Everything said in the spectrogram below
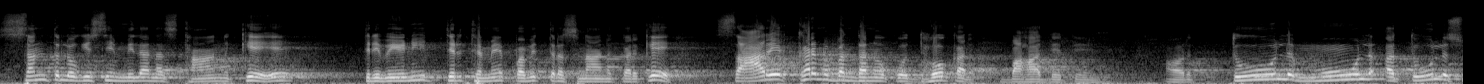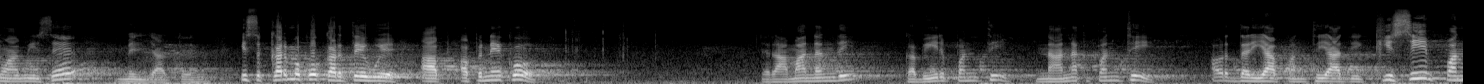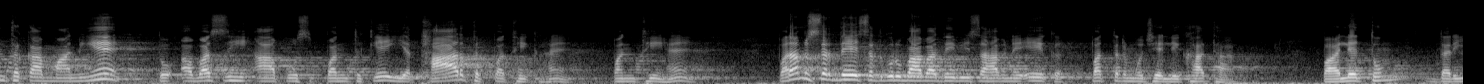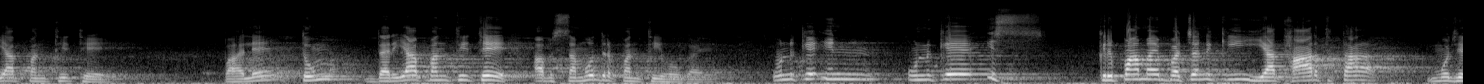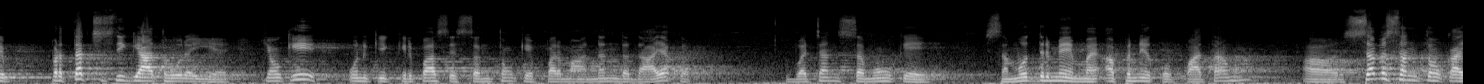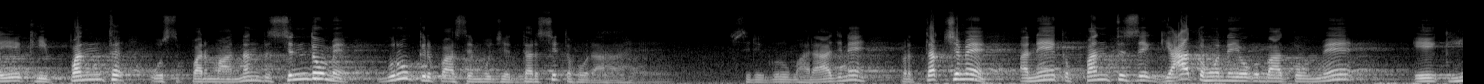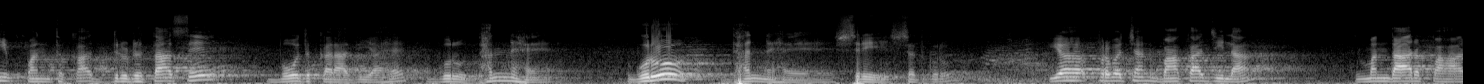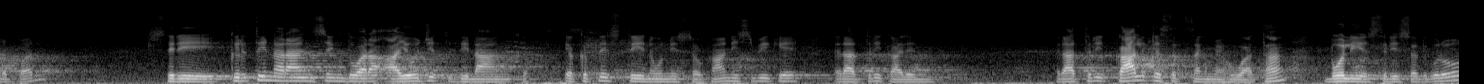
संत लोग इसी मिलन स्थान के त्रिवेणी तीर्थ में पवित्र स्नान करके सारे कर्म बंधनों को धोकर बहा देते हैं। और तूल, मूल, अतुल स्वामी से मिल जाते हैं। इस कर्म को करते हुए आप अपने को रामानंदी कबीर पंथी नानक पंथी और दरिया पंथी आदि किसी पंथ का मानिए तो अवश्य ही आप उस पंथ के यथार्थ पथिक हैं, पंथी हैं। परम श्रद्धेय सदगुरु बाबा देवी साहब ने एक पत्र मुझे लिखा था। पहले तुम दरियापंथी थे। पहले तुम दरियापंथी थे, अब समुद्रपंथी हो गए। उनके इन, उनके इस कृपामय वचन की यथार्थता मुझे प्रत्यक्ष सी ज्ञात हो रही है, क्योंकि उनकी कृपा से संतों के परमानंददायक वचन समूह के समुद्र में मैं अपने को पाता हूँ और सब संतों का एक ही पंथ उस परमानंद सिंधु में गुरु कृपा से मुझे दर्शित हो रहा है। श्री गुरु महाराज ने प्रत्यक्ष में अनेक पंथ से ज्ञात होने योग बातों में एक ही पंथ का दृढ़ता से बोध करा दिया है। गुरु धन्य है। गुरु धन्य है श्री सदगुरु। यह प्रवचन बांका जिला मंदार पहाड़ पर श्री कीर्ति नारायण सिंह द्वारा आयोजित दिनांक इकतीस तीन उन्नीस सौ ईस्वी के रात्रिकालीन रात्रि काल के सत्संग में हुआ था। बोलिए श्री सदगुरु।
